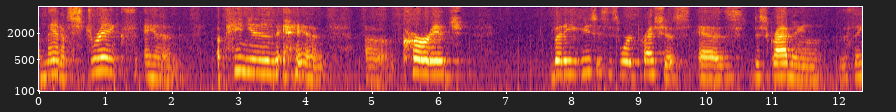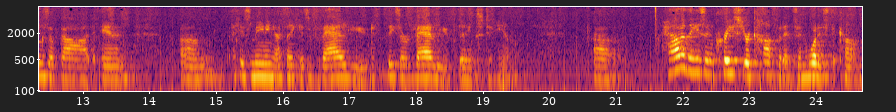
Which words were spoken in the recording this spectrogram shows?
a man of strength and opinion and uh, courage. But he uses this word precious as describing the things of God and um, his meaning, I think, is valued. These are valued things to him. Uh, how do these increase your confidence in what is to come?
